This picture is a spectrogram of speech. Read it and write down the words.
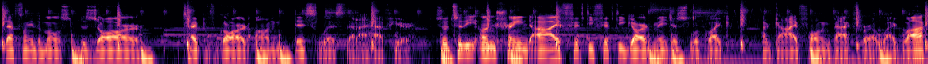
definitely the most bizarre type of guard on this list that I have here. So, to the untrained eye, 50 50 guard may just look like a guy falling back for a leg lock.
